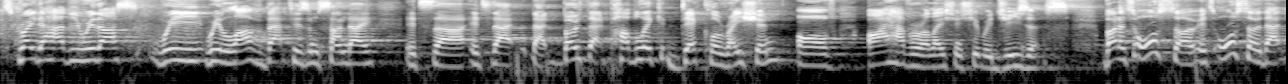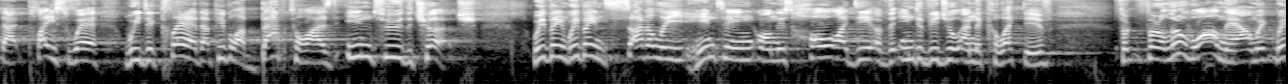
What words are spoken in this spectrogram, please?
It's great to have you with us. We, we love Baptism Sunday. It's, uh, it's that, that, both that public declaration of, I have a relationship with Jesus. But it's also, it's also that, that place where we declare that people are baptized into the church. We've been, we've been subtly hinting on this whole idea of the individual and the collective for, for a little while now, and we, we,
